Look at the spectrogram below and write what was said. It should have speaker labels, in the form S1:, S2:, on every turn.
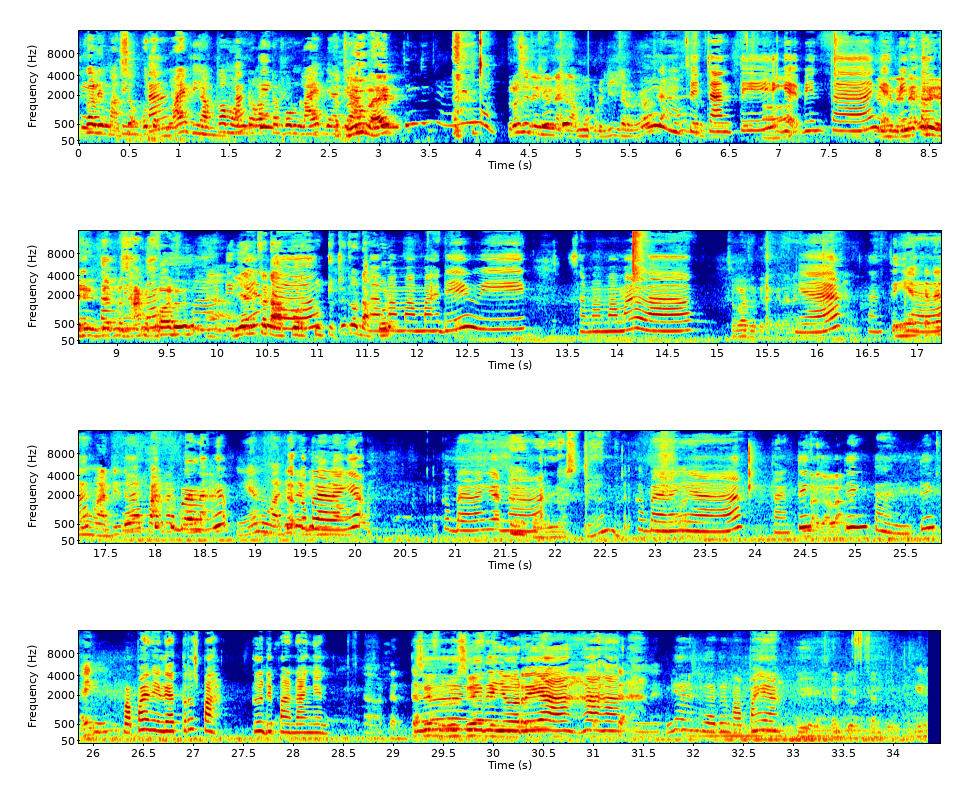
S1: Kali masuk untuk
S2: Ting,
S1: live,
S2: ting,
S1: Dako mau
S2: ting.
S1: ketemu live ya.
S3: Belum live. Terus jadi nenek nggak mau pergi.
S2: Hmm, si cantik,
S3: Oh.
S2: kayak bintang,
S3: Nenek
S2: bintang, bintang,
S3: mesangkol.
S2: Mau
S3: Iya ke dapur, tututnya ke dapur.
S2: Sama Mamah Dewi, sama Mama Love,
S3: Coba tuh kira-kira.
S2: Ya. Nanti
S1: Iya,
S2: ya.
S1: kita Numadi tuh apa?
S2: Yuk ke belakang yuk.
S1: Iya, Numadi
S2: ke belakang yuk. Ke belakang yuk, nak.
S3: 12 jam.
S2: Yuk ke belakang ya. Tang ting, ting, tang ting. Papa dilihat terus, Pak. Tuh dipandangin.
S1: Tetep.
S3: Save dulu, save.
S2: Nyuri-nyuri ya. Haha.
S1: Tetep.
S2: Ya, liatin papa ya.
S3: Iya, kan tuh, kan tuh.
